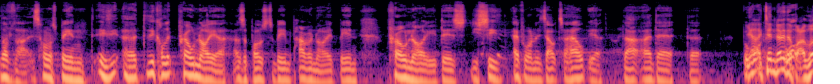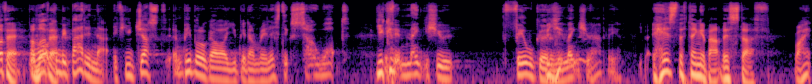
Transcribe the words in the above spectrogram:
Love that. It's almost being, uh, do they call it pronoia as opposed to being paranoid? Being pronoid is you see everyone is out to help you. That idea that. Yeah, I didn't know that, but I love it. I But love what it. can be bad in that? If you just and people will go, "Oh, you've been unrealistic." So what? You if can- it makes you feel good But you- and makes you happy. Here's the thing about this stuff, right?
